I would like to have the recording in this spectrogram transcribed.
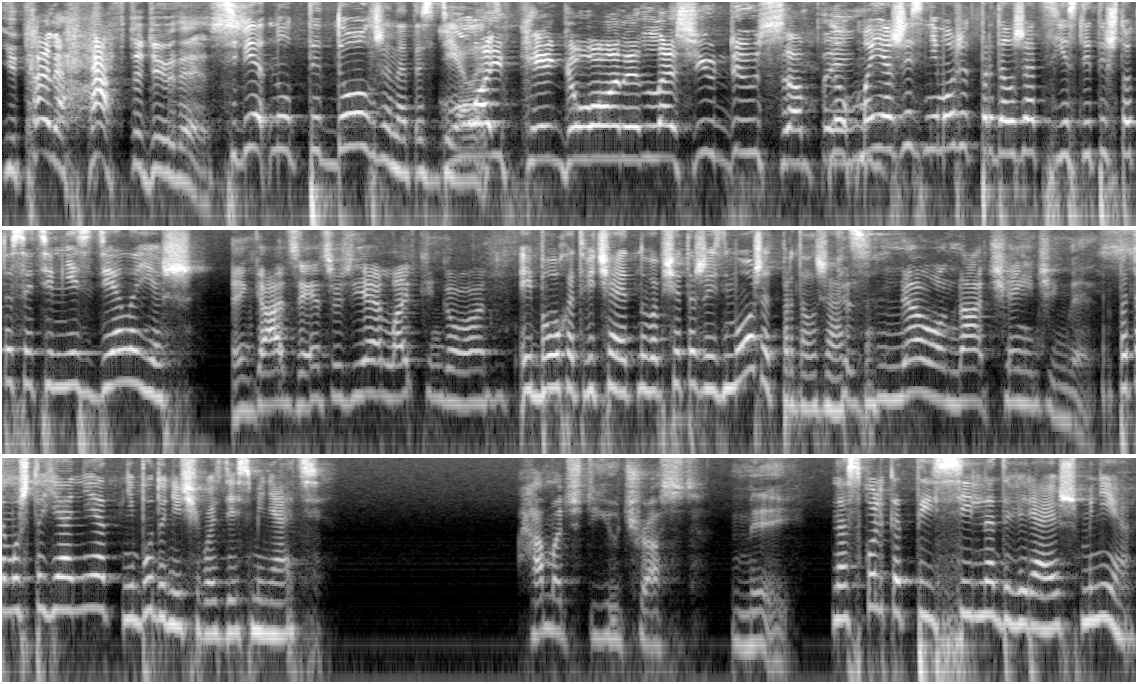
you have to do this. Тебе, ну, ты должен это сделать. Life can't go on unless you do Ну, something. моя жизнь не может продолжаться, если ты что-то с этим не сделаешь. And God's answer is, yeah, life can go on. И Бог отвечает, ну, вообще-то жизнь может продолжаться. no, I'm not changing this. Потому что я нет, не буду ничего здесь менять. How much do you trust me? Насколько ты сильно доверяешь мне?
